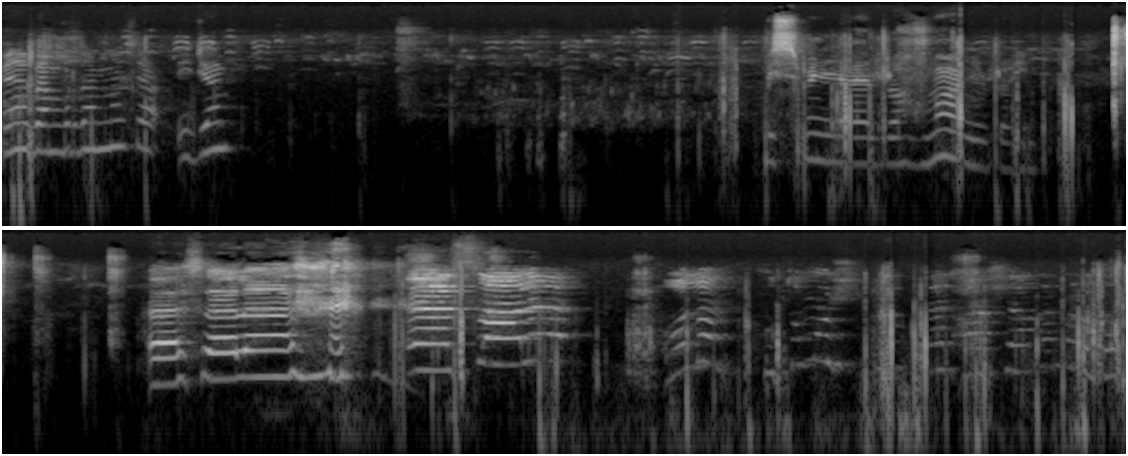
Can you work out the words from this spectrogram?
Ee, ben buradan nasıl atlayacağım? Bismillahirrahmanirrahim. Selam. Ee, Salih. Oğlum kutumuş. Ben aşağıdan aldım.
